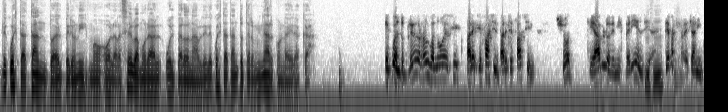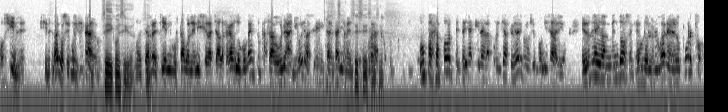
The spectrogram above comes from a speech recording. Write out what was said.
le cuesta tanto al peronismo o la reserva moral o el perdonable, le cuesta tanto terminar con la era acá? Te cuento, primero Raúl, cuando vos decís parece fácil, parece fácil, yo te hablo de mi experiencia, temas que parecían imposibles, sin embargo se modificaron. Sí, coincido. Como decía recién Gustavo en el inicio de la charla, sacar un documento pasaba un año, hoy va a ser instantáneamente. Sí, sí, sí, un pasaporte, tenía que ir a la Policía Federal y conocer un comisario. El otro día iba a Mendoza, que es uno de los lugares en el aeropuerto,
